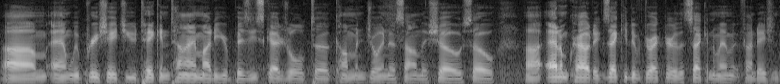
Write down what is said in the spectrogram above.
um, and we appreciate you taking time out of your busy schedule to come and join us on the show. So, uh, Adam Kraut, Executive Director of the Second Amendment Foundation,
